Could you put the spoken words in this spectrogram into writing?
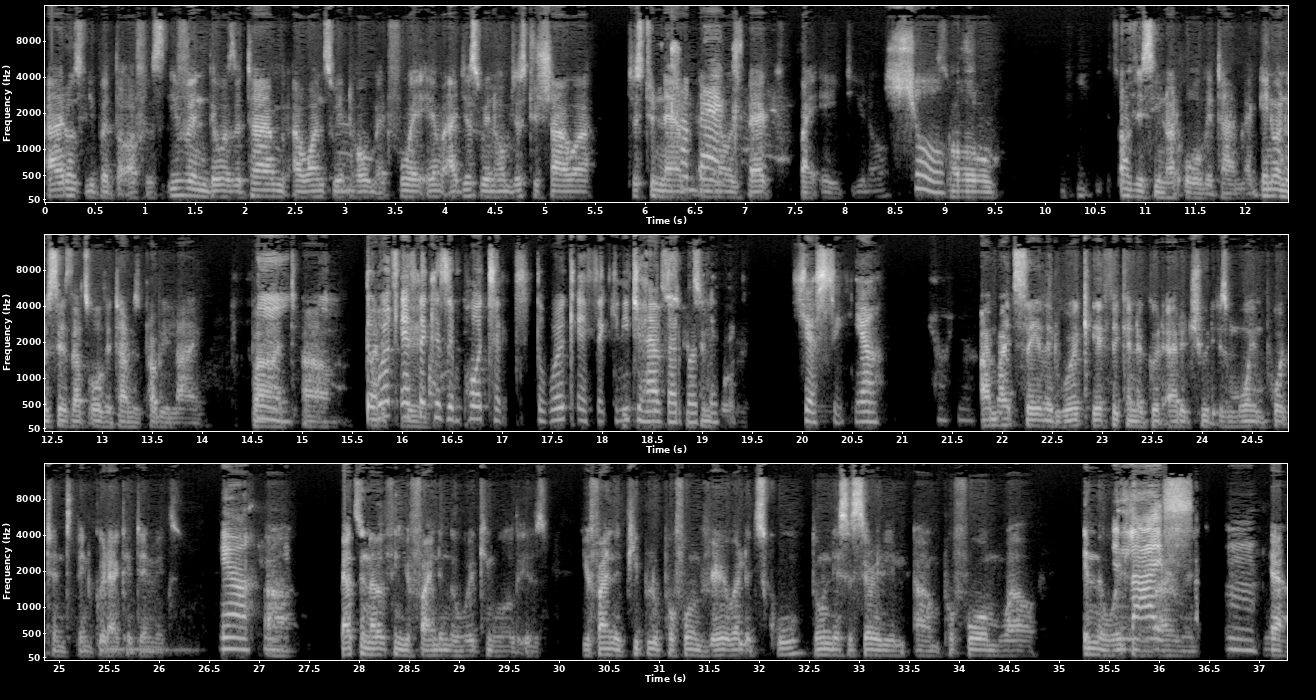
I, I don't sleep at the office. Even there was a time I once went home at 4 a.m. I just went home just to shower, just to nap, and I was back by 8, you know? Sure. So obviously not all the time. Like anyone who says that's all the time is probably lying. But mm. um, the but work ethic is important. The work ethic, you need to have that work ethic. Yes, yeah. Yeah, yeah. I might say that work ethic and a good attitude is more important than good academics. Yeah. Uh, that's another thing you find in the working world is you find that people who perform very well at school don't necessarily um, perform well in the working in environment. Mm. Yeah.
